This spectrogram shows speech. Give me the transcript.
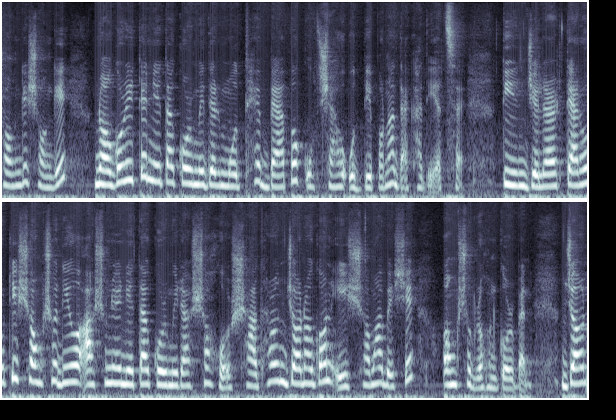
সঙ্গে সঙ্গে নগরীতে নেতাকর্মীদের মধ্যে ব্যাপক উৎসাহ উদ্দীপনা দেখা দিয়েছে। তিন জেলার তেরোটি সংসদীয় আসনের নেতাকর্মীরা সহ সাধারণ জনগণ এই সমাবেশে অংশগ্রহণ করবেন। জন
